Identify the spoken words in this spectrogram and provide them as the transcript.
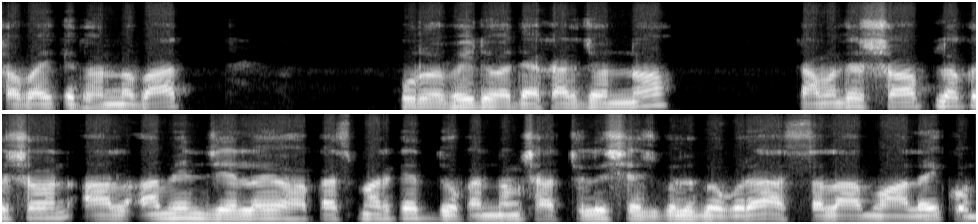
সবাইকে ধন্যবাদ পুরো ভিডিও দেখার জন্য। আমাদের সব location Al Amin railway hawkers market, দোকান নং সাতচল্লিশ, শেষগুলি বগুড়া। আসসালামু আলাইকুম।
